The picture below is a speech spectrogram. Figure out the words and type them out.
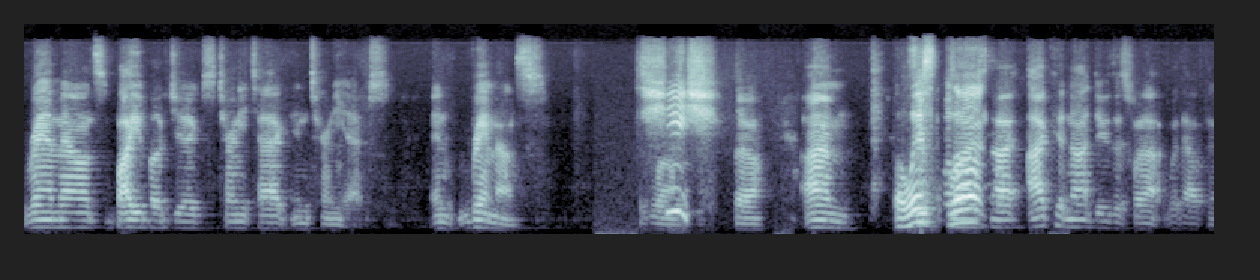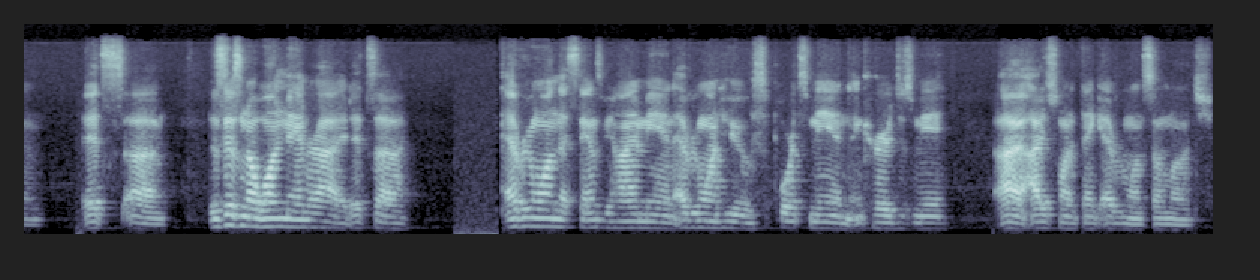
ram mounts, bayou bug jigs, tourney tag, and TourneyX, and ram mounts. as well. Sheesh. So I'm The list super goes on. I, I could not do this without without them. It's um, this isn't a one man ride. It's uh, everyone that stands behind me and everyone who supports me and encourages me. I, I just want to thank everyone so much.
